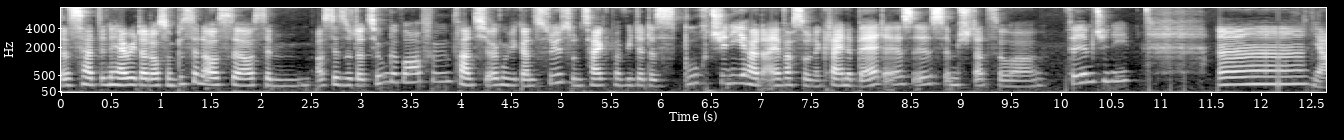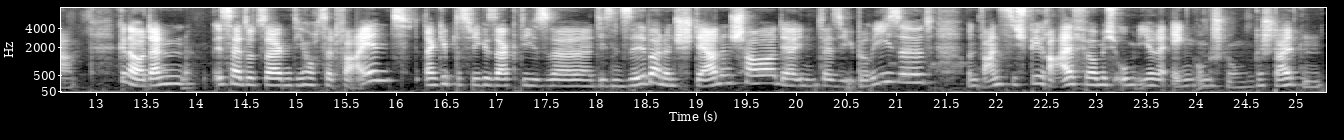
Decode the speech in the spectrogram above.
Das hat den Harry dann auch so ein bisschen aus, der- aus, dem, aus der Situation geworfen. Fand ich irgendwie ganz süß und zeigt mal wieder, dass Buch Ginny halt einfach so eine kleine Badass ist, im Statt zur Film Ginny. Äh, ja. Genau, dann ist halt sozusagen die Hochzeit vereint. Dann gibt es, wie gesagt, diese, diesen silbernen Sternenschauer, der, ihn, der sie überrieselt und wandt sich spiralförmig um ihre eng umschlungenen Gestalten.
